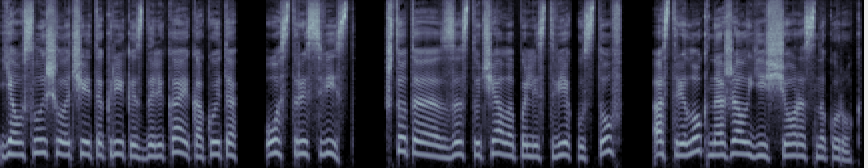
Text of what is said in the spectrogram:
Я услышала чей-то крик издалека и какой-то острый свист, что-то застучало по листве кустов, а стрелок нажал еще раз на курок.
